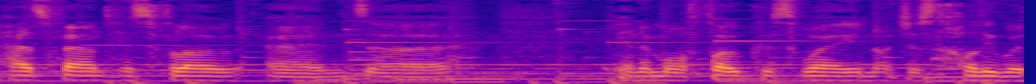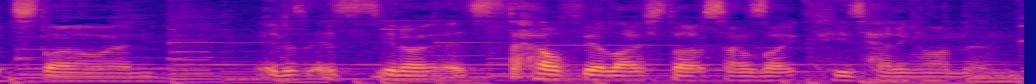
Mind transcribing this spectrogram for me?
has found his flow and uh, in a more focused way not just hollywood style and it is, it's you know it's the healthier lifestyle it sounds like he's heading on and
